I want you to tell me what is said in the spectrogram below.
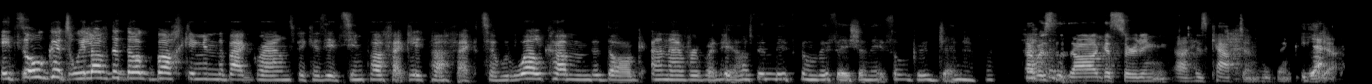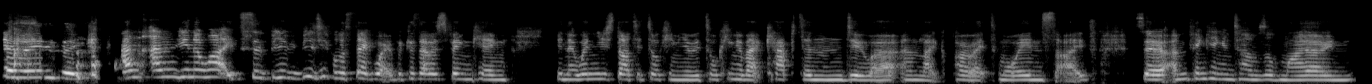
It's all good. We love the dog barking in the background because it's imperfectly perfect. So we welcome the dog and everybody else in this conversation. It's all good, Jennifer. That was the dog asserting uh, his captain, I think. Yeah, yeah. amazing. and and you know what? It's a beautiful segue because I was thinking you know when you started talking you were talking about captain doer and like poet more inside so i'm thinking in terms of my own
